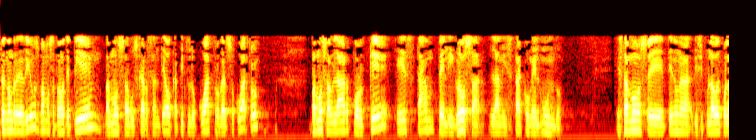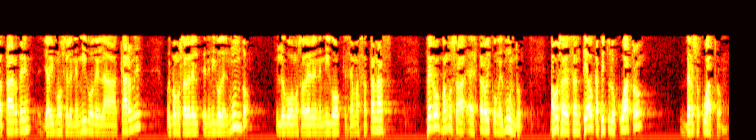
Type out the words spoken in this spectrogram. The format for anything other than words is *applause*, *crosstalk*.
En nombre de Dios, vamos a ponernos de pie, vamos a buscar Santiago capítulo 4, verso 4. Vamos a hablar por qué es tan peligrosa la amistad con el mundo. Estamos eh, teniendo un discipulado hoy por la tarde, ya vimos el enemigo de la carne, hoy vamos a ver el enemigo del mundo y luego vamos a ver el enemigo que se llama Satanás, pero vamos a, a estar hoy con el mundo. Vamos a ver Santiago capítulo 4, verso 4.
